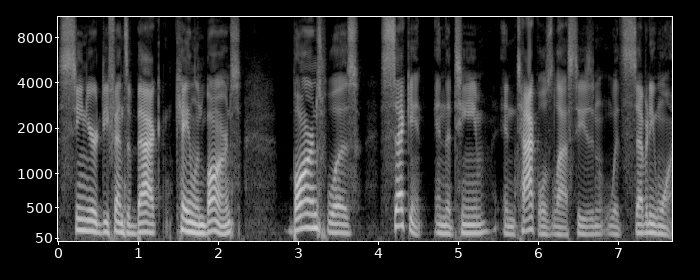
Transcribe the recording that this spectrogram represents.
senior defensive back Caelan Barnes. Barnes was second in the team in tackles last season with 71.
